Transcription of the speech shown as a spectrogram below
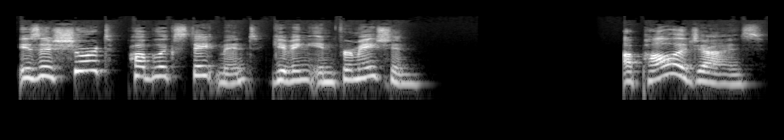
is a short public statement giving information. Apologize.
